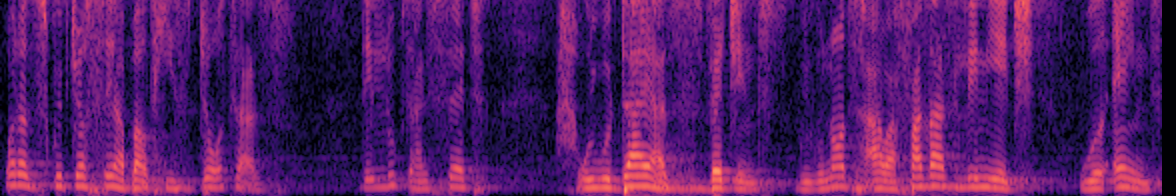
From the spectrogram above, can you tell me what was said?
What does the scripture say about his daughters? They looked and said, We will die as virgins. We will not, our father's lineage will end.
